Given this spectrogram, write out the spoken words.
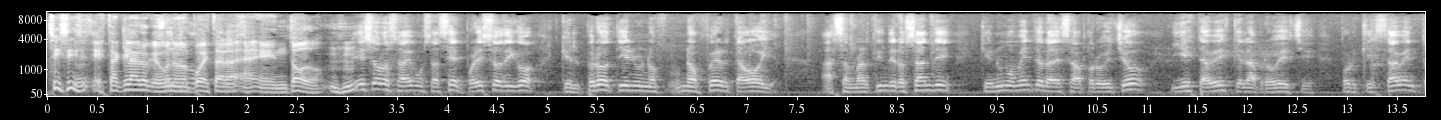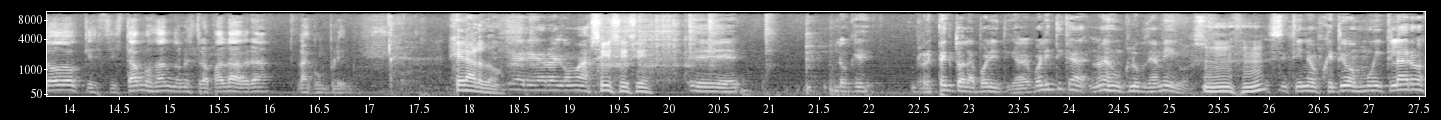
Sí, sí, Entonces, está claro que uno no puede estar en todo. Eso lo sabemos hacer, por eso digo que el PRO tiene una oferta hoy a San Martín de los Andes que en un momento la desaprovechó y esta vez que la aproveche, porque saben todo que si estamos dando nuestra palabra, la cumplimos. Gerardo. Quiero agregar algo más. Sí, sí, sí. Eh, lo que respecto a la política, la política no es un club de amigos. Tiene objetivos muy claros,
